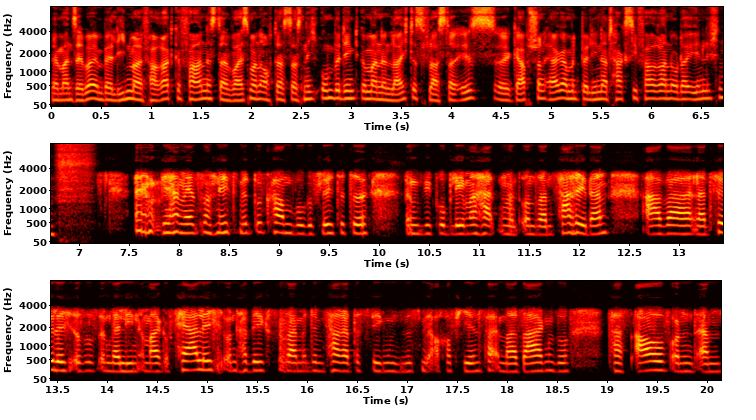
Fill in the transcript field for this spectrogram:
Wenn man selber in Berlin mal Fahrrad gefahren ist, dann weiß man auch, dass das nicht unbedingt immer ein leichtes Pflaster ist. Äh, Gab es schon Ärger mit Berliner Taxifahrern oder ähnlichen? Wir haben jetzt noch nichts mitbekommen, wo Geflüchtete irgendwie Probleme hatten mit unseren Fahrrädern. Aber natürlich ist es in Berlin immer gefährlich, unterwegs zu sein mit dem Fahrrad. Deswegen müssen wir auch auf jeden Fall immer sagen, so pass auf und ähm,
